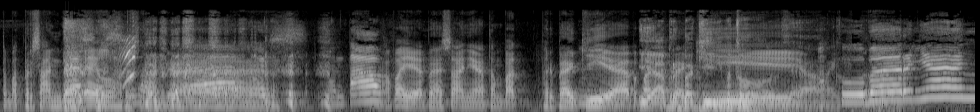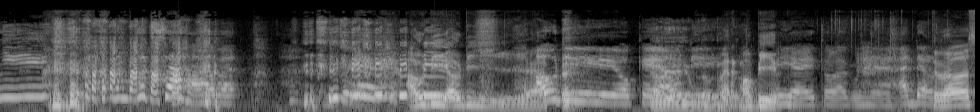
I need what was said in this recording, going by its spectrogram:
tempat bersandar, eh lah bersandar. Mantap. Apa ya bahasanya tempat berbagi ya, tempat Iya, berbagi, betul, iya. Iya. Aku bernyanyi untuk sahabat. Audi, Audi, ya. Audi, oke, Oh, iya, iya, Audi. betul. Merek mobil. Iya, itu lagunya. Ada loh. Terus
